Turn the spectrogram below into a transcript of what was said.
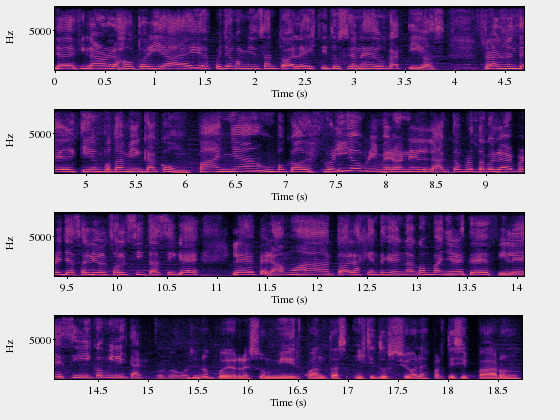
ya desfilaron las autoridades y después ya comienzan todas las instituciones educativas. Realmente el tiempo también que acompaña, un poco de frío primero en el acto protocolar, pero ya salió el solcito, así que les esperamos a toda la gente que venga a acompañar este desfile cívico-militar. Por favor, si nos puede resumir cuántas instituciones participaron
